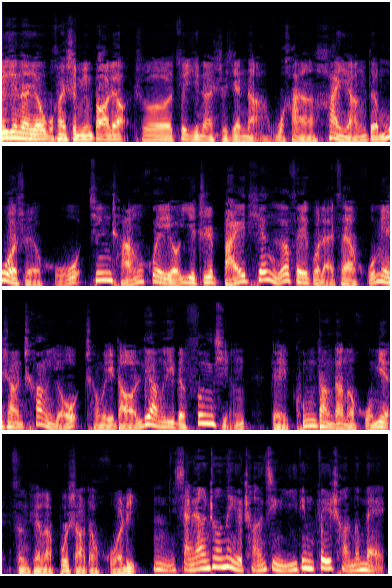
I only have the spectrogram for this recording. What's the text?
最近呢，有武汉市民爆料说，最近一段时间呢，武汉汉阳的墨水湖经常会有一只白天鹅飞过来，在湖面上畅游，成为一道亮丽的风景，给空荡荡的湖面增添了不少的活力。嗯，想象中那个场景一定非常的美。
